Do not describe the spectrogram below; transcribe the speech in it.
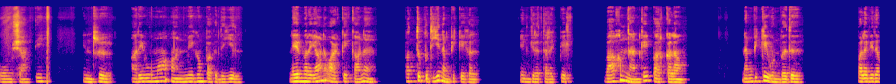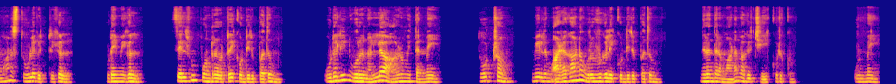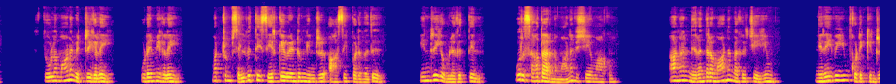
ஓம் சாந்தி. இன்று அறிவுமா ஆன்மீகம் பகுதியில் நேர்மறையான வாழ்க்கைக்கான பத்து புதிய நம்பிக்கைகள் என்கிற தலைப்பில் பாகம் நான்கை பார்க்கலாம். நம்பிக்கை ஒன்பது. பலவிதமான ஸ்தூல வெற்றிகள் உடைமைகள் செல்வம் போன்றவற்றை கொண்டிருப்பதும் உடலின் ஒரு நல்ல ஆளுமைத்தன்மை தோற்றம் மேலும் அழகான உறவுகளை கொண்டிருப்பதும் நிரந்தரமான மகிழ்ச்சியை கொடுக்கும். உண்மை ஸ்தூலமான வெற்றிகளை உடைமைகளை மற்றும் செல்வத்தை சேர்க்க வேண்டும் என்று ஆசைப்படுவது இன்றைய உலகத்தில் ஒரு சாதாரணமான விஷயமாகும். ஆனால் நிரந்தரமான மகிழ்ச்சியையும் நிறைவையும் கொடுக்கின்ற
